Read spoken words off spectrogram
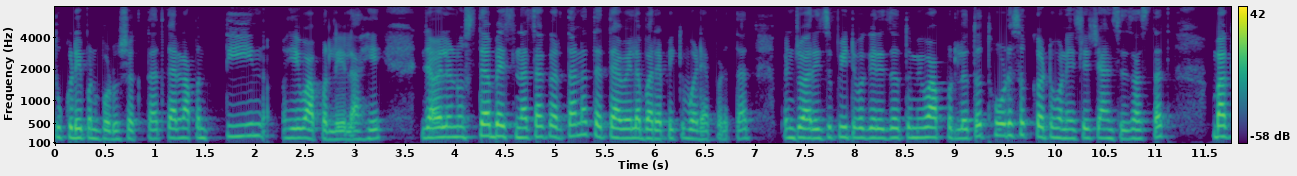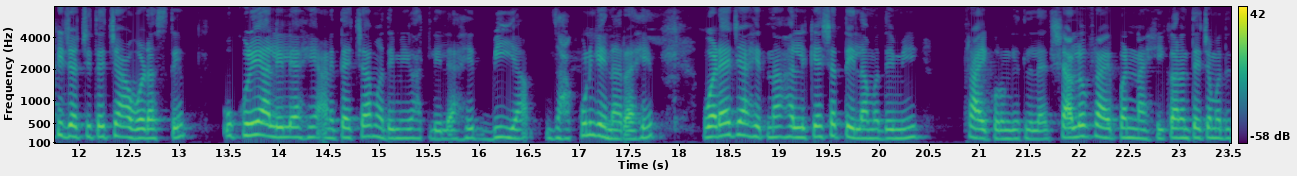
तुकडे पण पडू शकतात. कारण आपण तीन हे वापरलेलं आहे. ज्यावेळेला नुसत्या बेसनाचा करताना तर त्यावेळेला बऱ्यापैकी वड्या पडतात. पण ज्वारीचं पीठ वगैरे जर तुम्ही वापरलं तर थोडंसं कट होण्याचे चान्सेस असतात. बाकी ज्याची त्याची आवड असते उकळी आलेले आहे आणि त्याच्यामध्ये मी घातलेल्या आहेत बिया. झाकून घेणार आहे. वड्या ज्या आहेत ना हलक्याशा तेलामध्ये मी फ्राय करून घेतलेल्या आहेत. शॅलो फ्राय पण नाही कारण त्याच्यामध्ये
